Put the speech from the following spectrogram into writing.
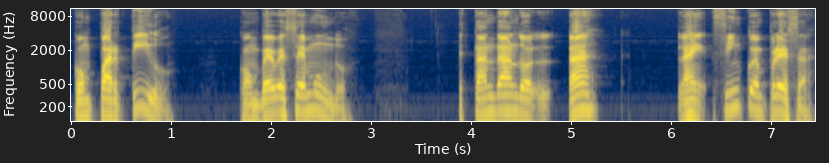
compartido con BBC Mundo, están dando ¿ah? las cinco empresas.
